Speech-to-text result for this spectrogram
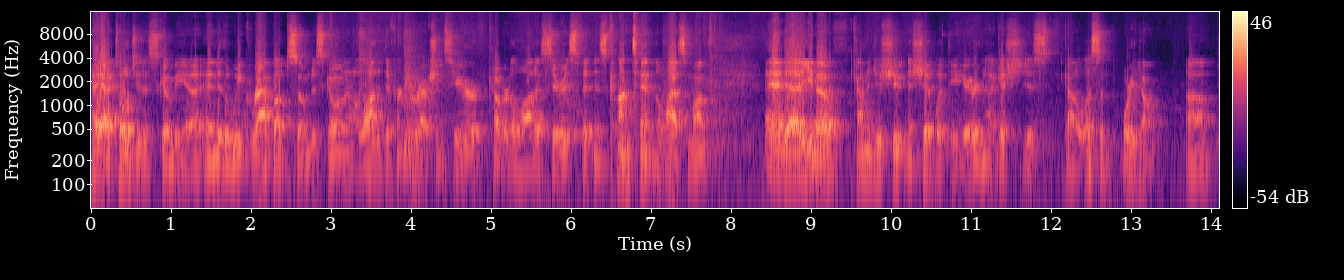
hey, I told you this is going to be a end of the week wrap up, so I'm just going in a lot of different directions here. Covered a lot of serious fitness content in the last month, and uh, you know, kind of just shooting the shit with you here. And I guess you just got to listen, or you don't. Um,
